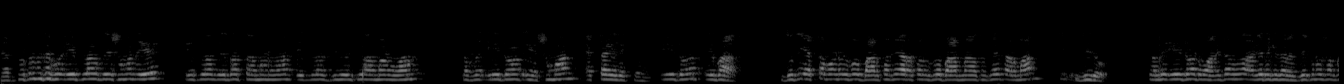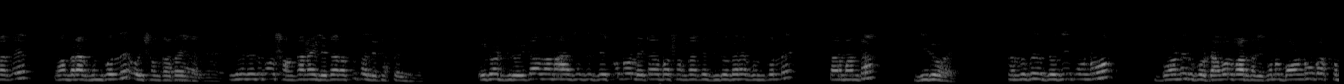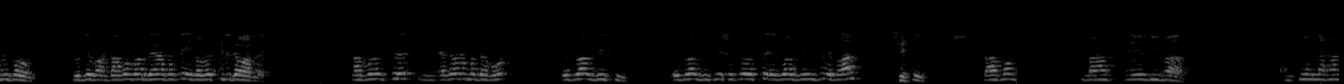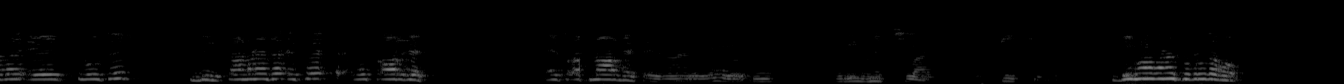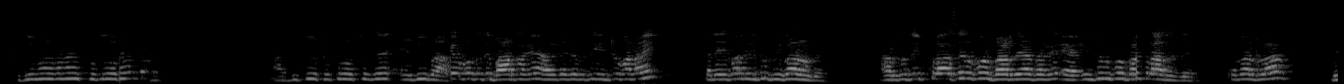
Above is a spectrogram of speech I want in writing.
হ্যাঁ, প্রথমে দেখো এ প্লাস এ সমান এ এ প্লাস এ বার তার মান ওয়ান এ প্লাস জিরো তার মান ওয়ান তারপরে এ ডট এ সমান একটা ইলেকট্রন এ ডট এ বার যদি একটা বর্ণের উপর বার থাকে আর একটার উপর বার না থাকে তার মান জিরো তাহলে এ ডট ওয়ান এটা আগে থেকে জানেন যে কোনো সংখ্যাকে ওয়ান দ্বারা গুণ করলে ওই সংখ্যাটাই হবে। এখানে যদি কোনো সংখ্যা নাই লেটার আছে তাহলে লেটারটাই হবে। এ ডট জিরো এটাও জানা আছে যে যে কোনো লেটার বা সংখ্যাকে জিরো দ্বারা গুণ করলে তার মানটা জিরো হয়। তারপরে যদি কোনো বর্ণের উপর ডাবল বার থাকে কোনো বর্ণ বা সমীকরণ যদি ডাবল বার দেওয়া থাকে এইভাবে তুলে দেওয়া যায়। তারপর হচ্ছে এগারো নম্বর দেখো A plus BC A plus BC এর সূত্র হচ্ছে A plus B into A plus C. তারপর plus A B bar equal লেখা যায় এ এক্সক্লুসিভ বি তার মানে এটা এসে XOR gate XOR NOR gate মরগানের সূত্র দেখো। মরগানের সূত্র আর দ্বিতীয় সূত্র হচ্ছে যে এবি বার এর উপর যদি বার থাকে, আর এটাকে যদি ইনটু বানাই, তাহলে এবার ইনটু বি বার হবে। আর যদি প্লাসের উপর বার দেওয়া থাকে ইনটুর উপর প্লাস আছে এবার প্লাস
